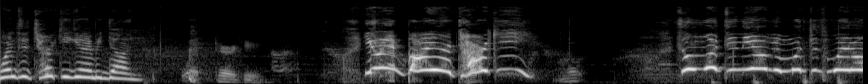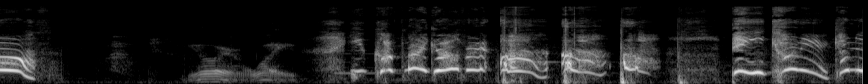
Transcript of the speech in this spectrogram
When's the turkey gonna be done? What turkey? You didn't buy a turkey? Nope. So what's in the oven? What just went off? Your wife. You cooked my girlfriend. Ah, ah, ah. Piggy, come here. Come to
